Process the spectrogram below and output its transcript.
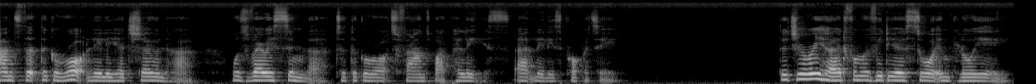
and that the garrote Lilley had shown her was very similar to the garrote found by police at Lilley's property. The jury heard from a video store employee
